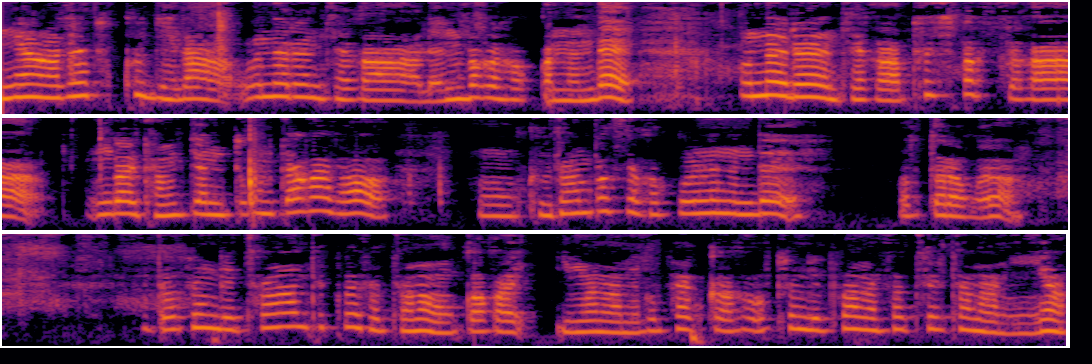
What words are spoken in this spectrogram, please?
안녕하세요, 초코입니다. 오늘은 제가 램박을 갖고 왔는데, 오늘은 제가 푸시박스가 이걸 담기엔 조금 작아서, 어, 그 다음 박스 갖고 올렸는데, 없더라고요. 우편비 천원, 택배 4천원, 원가가 2만 원이고, 팔가가 우편비 포함해서 7천 원이에요.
